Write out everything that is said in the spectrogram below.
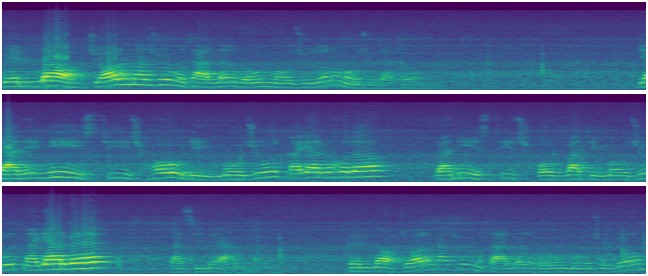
بالله. جار مجرور متعلق به اون موجودان و موجودتان. یعنی نیست هیچ حولی موجود مگر به خدا و نیست هیچ قوتی موجود مگر به وسیله الله بالله. جار مجرور متعلق به اون موجودان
